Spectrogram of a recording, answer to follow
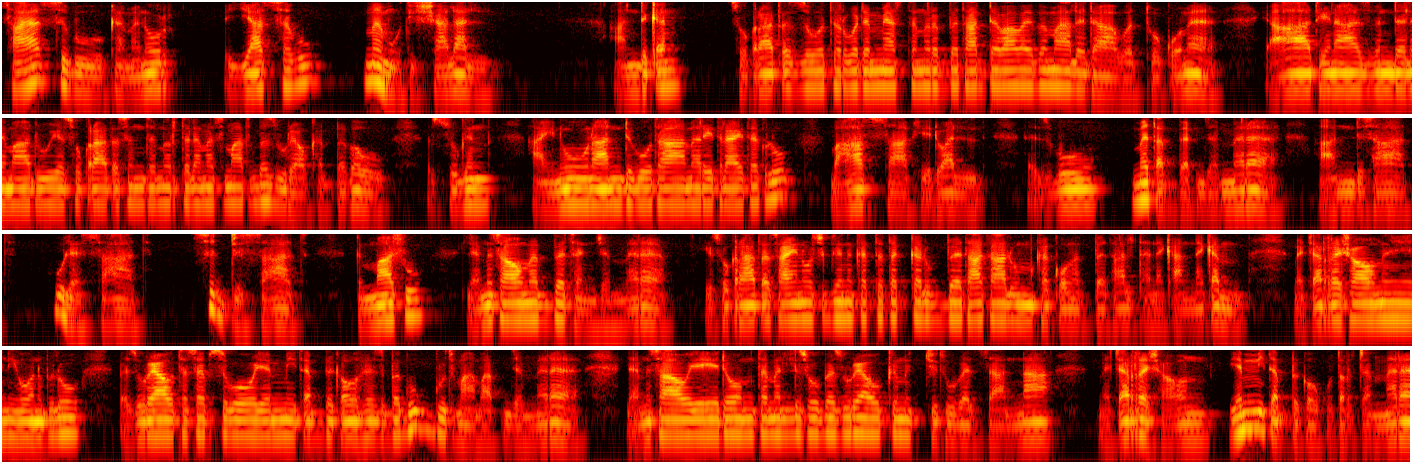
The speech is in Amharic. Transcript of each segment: ሳያስቡ ከመኖር እያሰቡ መሞት ይሻላል። አንድ ቀን ሶቅራጥስ ዘወትር ወደሚያስተምርበት አደባባይ በማለዳ ወጥቶ ቆመ። የአቴና ሕዝብ እንደ ልማዱ የሶቅራጥስን ትምህርት ለመስማት በዙሪያው ከበበው። እሱ ግን ዓይኑን አንድ ቦታ መሬት ላይ ተክሎ በሐሳብ ሄዷል። ሕዝቡ መጠበቅ ጀመረ። አንድ ሰዓት፣ ሁለት ሰዓት፣ ስድስት ሰዓት። ግማሹ ለምሳው መበተን ጀመረ። የሶቅራጠስ ዓይኖች ግን ከተተከሉበት አካሉም ከቆመበት አልተነቃነቀም። መጨረሻው ምን ይሆን ብሎ በዙሪያው ተሰብስቦ የሚጠብቀው ሕዝብ በጉጉት ማማጥ ጀመረ። ለምሳው የሄደውም ተመልሶ በዙሪያው ክምችቱ በዛና መጨረሻውን የሚጠብቀው ቁጥር ጨመረ።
